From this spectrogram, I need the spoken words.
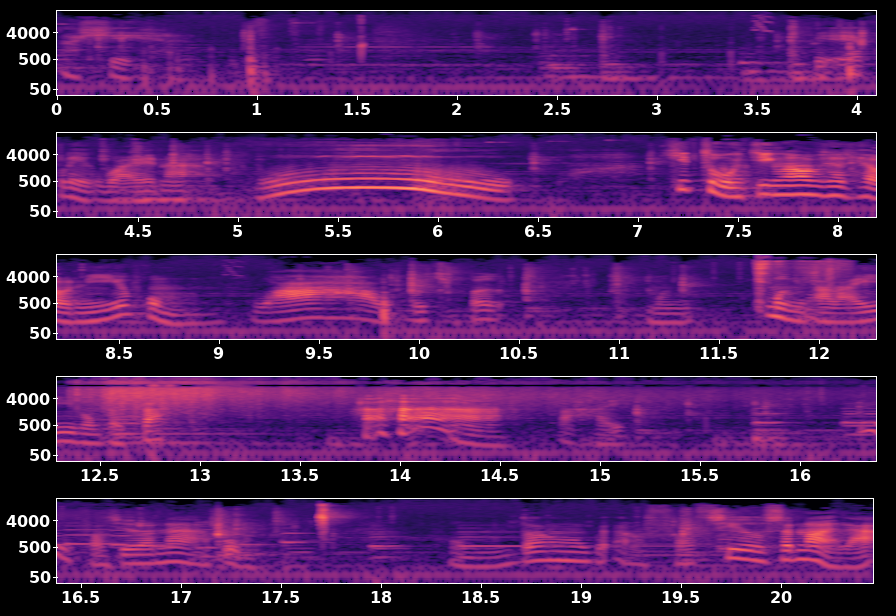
โอเคปิกแอคเหล็กไว้นะโอ้คิดสูงจริงมาแถวๆนี้ผม ว้าววิชเปอร์มึงมึงอะไรลงไปซะฮ่าฮ่าตายอู้ฟอสซิลหน้าผมผมต้องไปเอาฟอสซิลสักหน่อยละ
